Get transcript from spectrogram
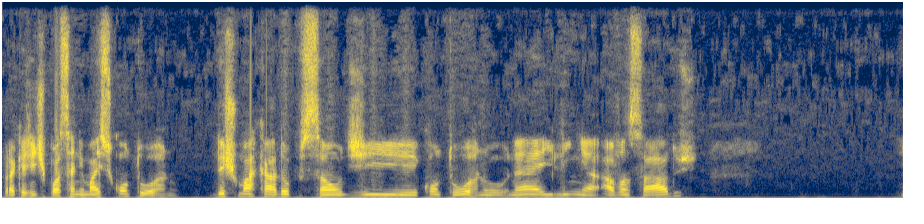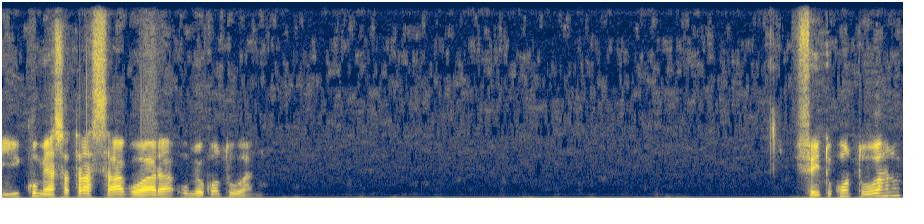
para que a gente possa animar esse contorno. Deixo marcada a opção de contorno né, e linha avançados e começo a traçar agora o meu contorno. Feito o contorno,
